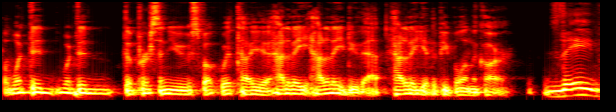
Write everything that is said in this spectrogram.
what did, what did the person you spoke with tell you? How do they, how do they do that? How do they get the people in the car? They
